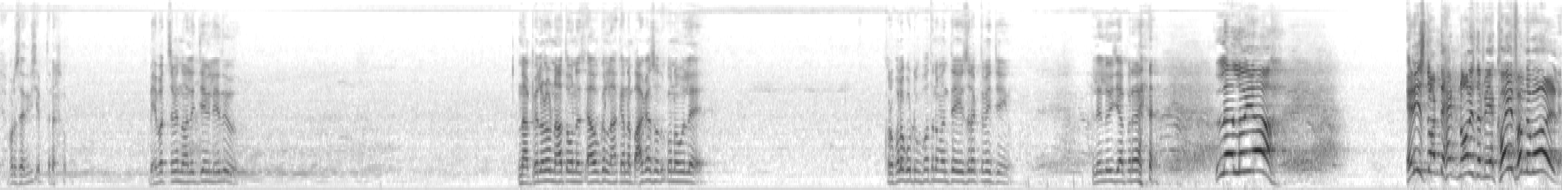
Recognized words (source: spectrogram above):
పేపర్ చదివి చెప్తున్నా. బీభత్సమైన నాలెడ్జ్ ఏమి లేదు. నా పిల్లలు నాతో ఉన్న సేవకులు నాకన్నా బాగా చదువుకున్న వాళ్ళే. కృపలో కొట్టుకుపోతున్నాం అంతే ఏసు రక్తమే చేయం లెల్లు చెప్పరా? లెల్లుయా it is not the head knowledge that we acquire from the world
